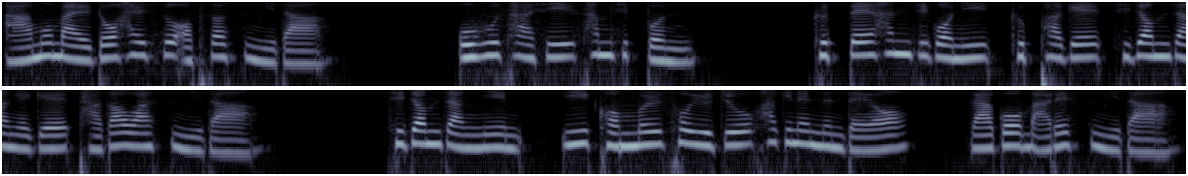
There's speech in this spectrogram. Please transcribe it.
아무 말도 할 수 없었습니다. 오후 4시 30분. 그때 한 직원이 급하게 지점장에게 다가왔습니다. 지점장님, 이 건물 소유주 확인했는데요. 라고 말했습니다.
